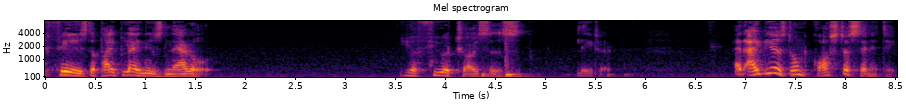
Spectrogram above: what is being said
phase, the pipeline is narrow, you have fewer choices later. And ideas don't cost us anything.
